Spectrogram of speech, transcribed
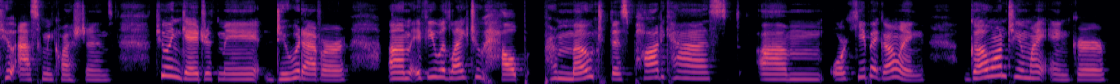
to ask me questions, to engage with me, do whatever. Um, if you would like to help promote this podcast um, or keep it going, go onto my anchor,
